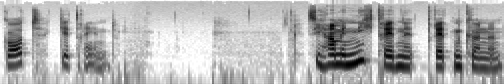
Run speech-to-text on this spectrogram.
Gott getrennt. Sie haben ihn nicht retten können.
